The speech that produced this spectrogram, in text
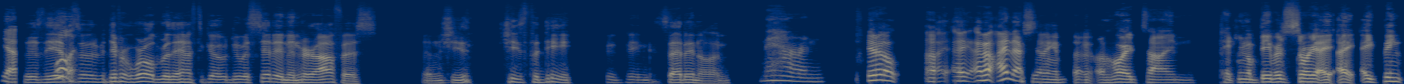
Yeah. There's the Well- episode of a different world where they have to go do a sit-in in her office, and she's she's the dean who's being sat in on. Man, You know, I, I I'm- I'm actually having a, a hard time picking a favorite story. I, I I think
